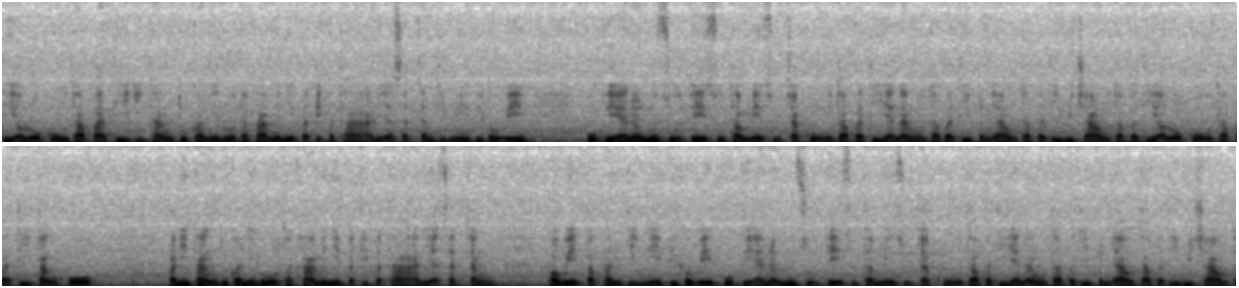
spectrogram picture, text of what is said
ฏิอโลโกอุทปปฏิอีทังทุกานิโรธคามินีปฏิปทาอริยสัจจันติเมพิกเวปุเพอนันุสุเตสุธรรมเมสุจักุงอุทปปฏิยานังอุทปปฏิปัญญาอุทปปฏิวิชาอุทปปฏิอโลโกอุทปปฏิตังโค ปณิทังทุกขานิโรธคามินีปฏิปทาอริยสัจจังภเวตพันติเมพิกเวปุเพอนันุสุเตสุตเมสุจักขุงอุตปฏิยานังอุตปฏิปัญญาอุตปฏิวิชาอุต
